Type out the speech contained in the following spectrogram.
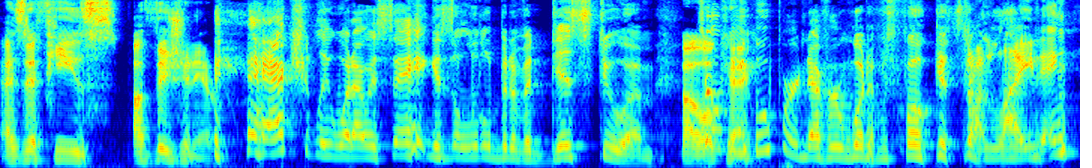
As if he's a visionary. Actually, what I was saying is a little bit of a diss to him. Oh, Tobe okay. Hooper never would have focused on lighting.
